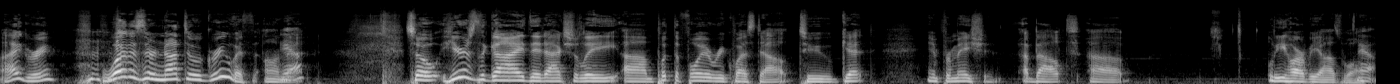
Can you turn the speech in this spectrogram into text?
I agree. what is there not to agree with on Yeah. that? So here's the guy that actually um, put the FOIA request out to get information about uh, Lee Harvey Oswald. Yeah.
